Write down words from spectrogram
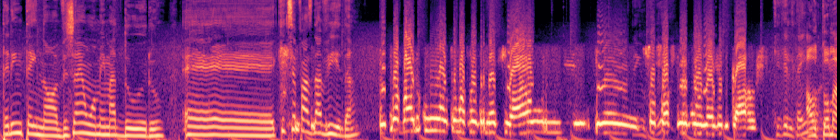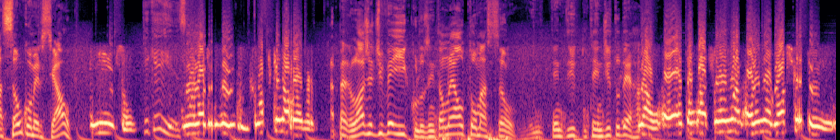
39, já é um homem maduro. É, O que, que você faz da vida? Eu trabalho com automação comercial e tenho- sou sócio de uma loja de carros. O que, que ele tem? O Automação comercial? Isso, que, que é isso? uma loja de veículos, uma pequena loja. Ah, pera, Loja de veículos, então não é automação. Entendi, entendi tudo errado. Não, é automação é é um negócio que eu tenho.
